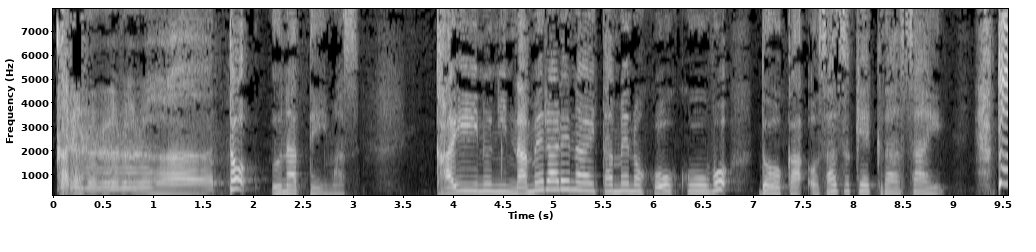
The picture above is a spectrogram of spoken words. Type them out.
ガルルルルルルーとうなっています。飼い犬に舐められないための方法をどうかお授けください。と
